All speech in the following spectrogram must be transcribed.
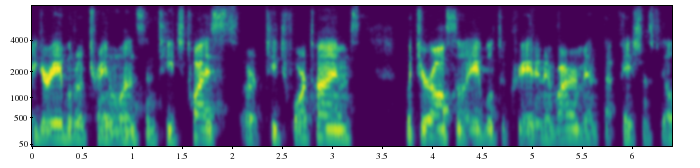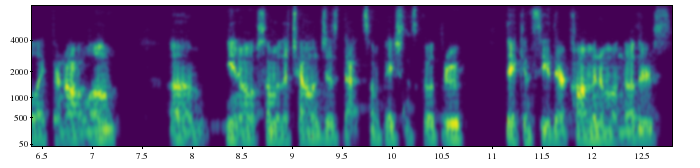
you're able to train once and teach twice or teach four times, but you're also able to create an environment that patients feel like they're not alone. Um, you know, some of the challenges that some patients go through, they can see they're common among others.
